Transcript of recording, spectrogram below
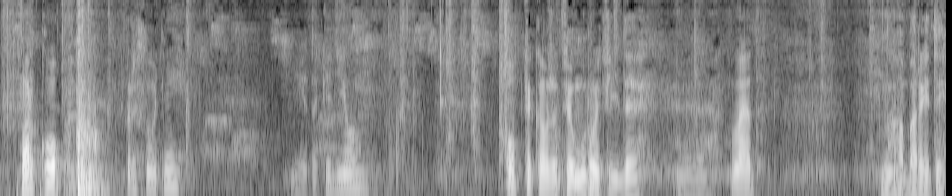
Фаркоп присутній. Є таке діло. Оптика вже в цьому році йде е, LED на габарити.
